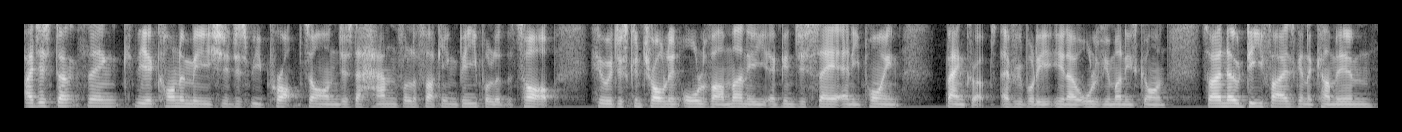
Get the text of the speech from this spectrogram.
I just don't think the economy should just be propped on just a handful of fucking people at the top who are just controlling all of our money and can just say at any point bankrupt. Everybody, you know, all of your money's gone. So I know DeFi is going to come in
